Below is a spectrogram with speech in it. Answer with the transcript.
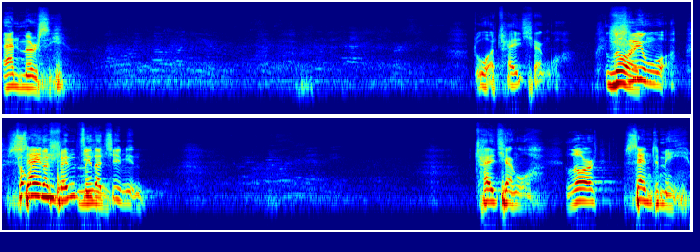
and mercy. 主啊，差遣我， Lord, 使用我，成为一个 send 神迹的 me. 器皿。差遣我， Lord, send me.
